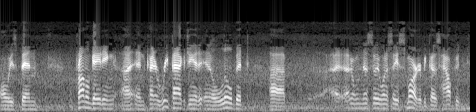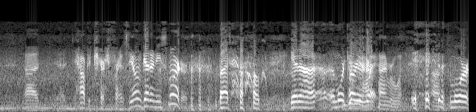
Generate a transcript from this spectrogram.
always been promulgating uh, and kind of repackaging it in a little bit. Uh, I, don't necessarily want to say smarter because how could uh, how could Gary Francione get any smarter? but um, in a, a more You giving me a targeted way time or what? in a more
